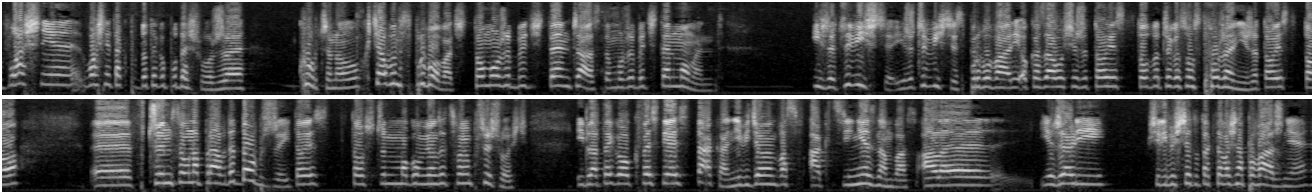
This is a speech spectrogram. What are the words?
właśnie, właśnie tak do tego podeszło, że kurczę, no chciałbym spróbować. To może być ten czas, to może być ten moment. I rzeczywiście, i rzeczywiście spróbowali. Okazało się, że to jest to, do czego są stworzeni, że to jest to, w czym są naprawdę dobrzy i to jest to, z czym mogą wiązać swoją przyszłość. I dlatego kwestia jest taka, nie widziałem was w akcji, nie znam was, ale jeżeli chcielibyście to traktować na poważnie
